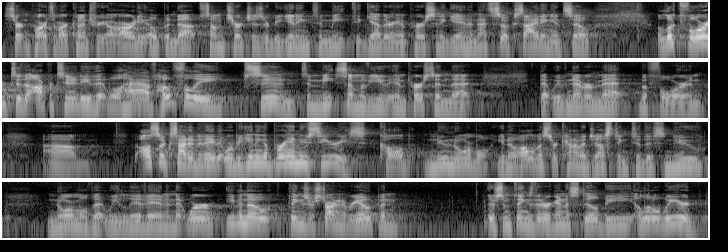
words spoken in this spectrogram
certain parts of our country are already opened up. Some churches are beginning to meet together in person again, and that's so exciting. And so I look forward to the opportunity that we'll have, hopefully soon, to meet some of you in person that, that we've never met before. And um, also excited today that we're beginning a brand new series called New Normal. You know, all of us are kind of adjusting to this new normal that we live in, and that we're, even though things are starting to reopen, there's some things that are going to still be a little weird.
